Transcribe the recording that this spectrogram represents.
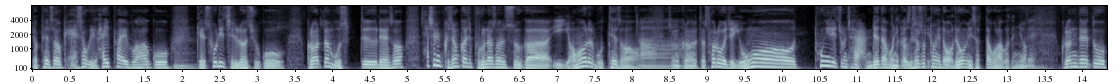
옆에서 계속 하이파이브 하고 음. 이렇게 소리 질러주고 그런 어떤 모습들에서 사실은 그 전까지 브루나 선수가 이 영어를 못해서 아. 좀 그런 어떤 서로 이제 용어 통일이 좀 잘 안 되다 보니까 의사소통에도 어려움이 있었다고 하거든요. 네. 그런데도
